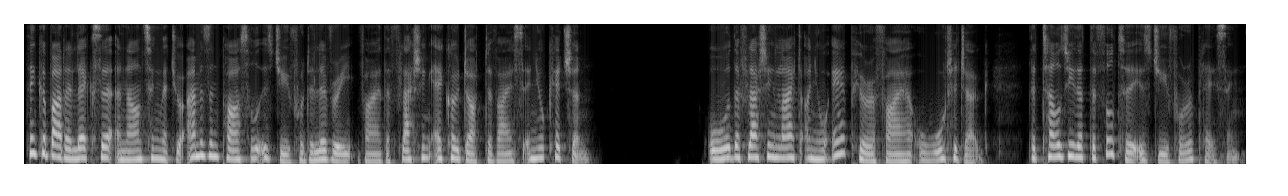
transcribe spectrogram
Think about Alexa announcing that your Amazon parcel is due for delivery via the flashing Echo Dot device in your kitchen, or the flashing light on your air purifier or water jug that tells you that the filter is due for replacing.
